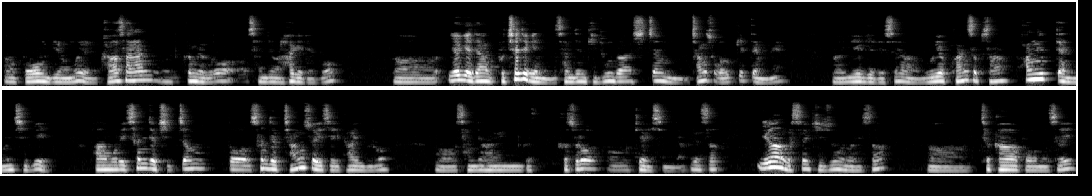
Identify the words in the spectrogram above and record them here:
어, 보험 비용을 가산한 금액으로 산정을 하게 되고 어, 여기에 대한 구체적인 산정 기준과 시점 장소가 없기 때문에 어, 여기에 대해서는 무역 관습상 확립된 원칙이 화물의 선적 시점 또 선적 장소에서의 가입으로 어, 산정하는 것, 으로 어, 되어 있습니다. 그래서 이러한 것을 기준으로 해서 어, 적하보험에서의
